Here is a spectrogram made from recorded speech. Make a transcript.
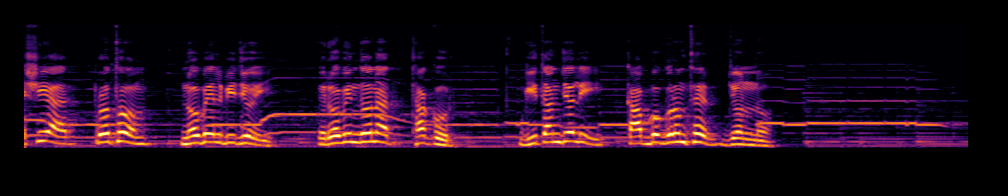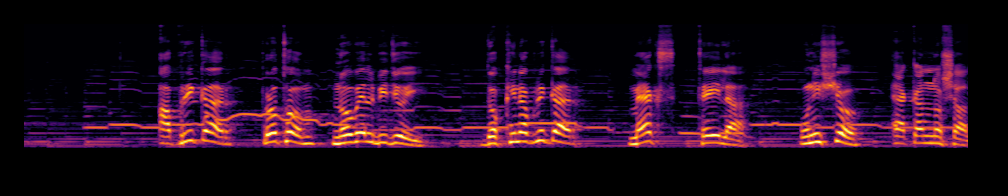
এশিয়ার প্রথম নোবেল বিজয়ী রবীন্দ্রনাথ ঠাকুর, গীতাঞ্জলি কাব্যগ্রন্থের জন্য। আফ্রিকার প্রথম নোবেল বিজয়ী দক্ষিণ আফ্রিকার ম্যাক্স থেইলা, উনিশশো একান্ন সাল।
